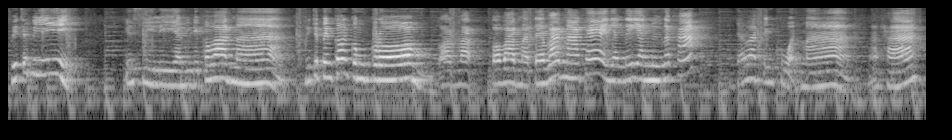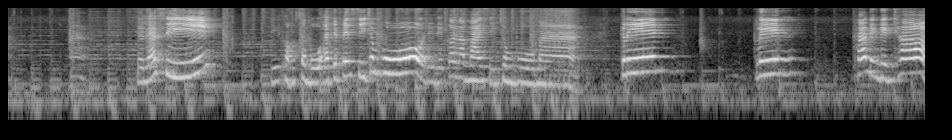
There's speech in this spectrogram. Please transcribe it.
หรือจะมีเป็นสี่เหลี่ยมเด็กๆก็วาดมา หรือจะเป็นก้อนกลมๆก้อนวาดก็วาดมาแต่วาดมาแค่อย่างใดอย่างหนึ่งนะคะจะวาดเป็นขวดมานะคะเสร็จแล้วสีสีของสบู่อาจจะเป็นสีชมพูเด็กๆก็ระบายสีชมพูมากลิ่นกลิ่นถ้าเด็กๆชอบ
